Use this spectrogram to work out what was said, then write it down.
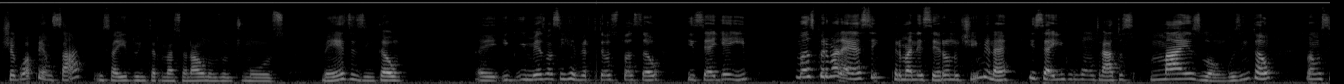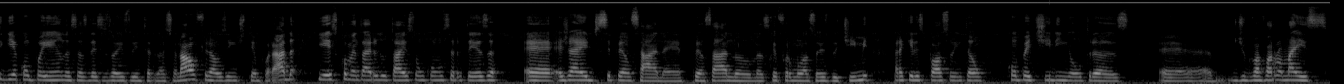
Chegou a pensar em sair do Internacional nos últimos meses, então e, e mesmo assim reverteu a situação e segue aí. Mas permanecem, permaneceram no time, né? E seguem com contratos mais longos. Então, vamos seguir acompanhando essas decisões do Internacional, finalzinho de temporada. E esse comentário do Tyson, com certeza, é, já é de se pensar, né? Pensar no- nas reformulações do time para que eles possam, então, competir em outras. é, de uma forma mais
